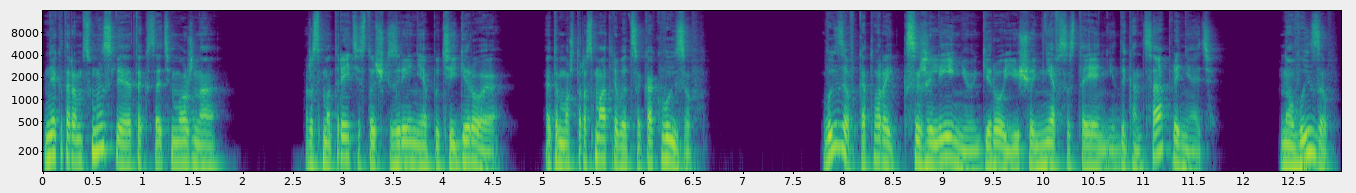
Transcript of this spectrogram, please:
В некотором смысле это, кстати, можно рассмотреть и с точки зрения пути героя. Это может рассматриваться как вызов. Вызов, который, к сожалению, герой еще не в состоянии до конца принять, но вызов,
